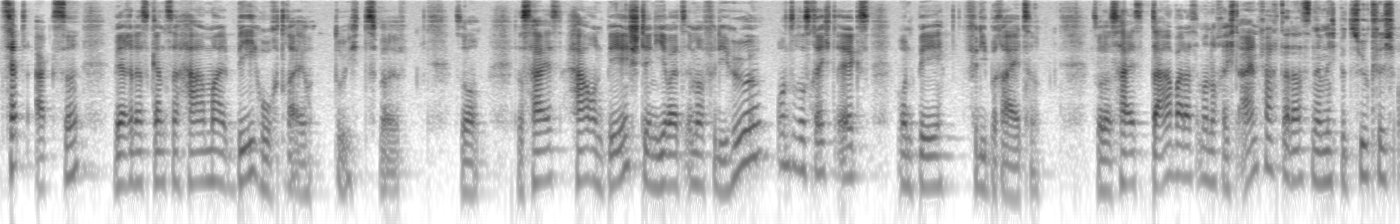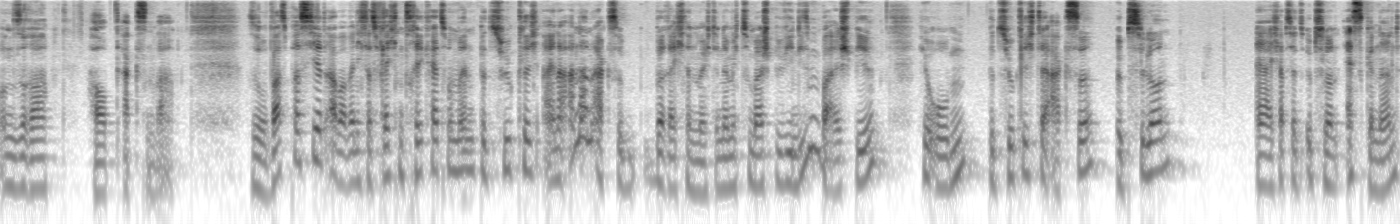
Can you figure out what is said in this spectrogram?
z-Achse wäre das Ganze h mal b hoch 3 durch 12. So, das heißt, h und b stehen jeweils immer für die Höhe unseres Rechtecks und b für die Breite. So, das heißt, da war das immer noch recht einfach, da das nämlich bezüglich unserer Hauptachsen war. So, was passiert aber, wenn ich das Flächenträgheitsmoment bezüglich einer anderen Achse berechnen möchte, nämlich zum Beispiel wie in diesem Beispiel hier oben bezüglich der Achse y, ja, ich habe es jetzt ys genannt,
